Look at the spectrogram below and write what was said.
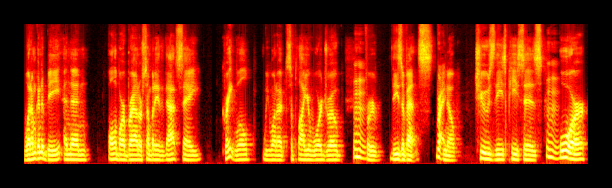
what I'm going to be. And then Oliver Brown or somebody that say, great, well, we want to supply your wardrobe mm-hmm. for these events. Right. You know, choose these pieces. Mm-hmm. Or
